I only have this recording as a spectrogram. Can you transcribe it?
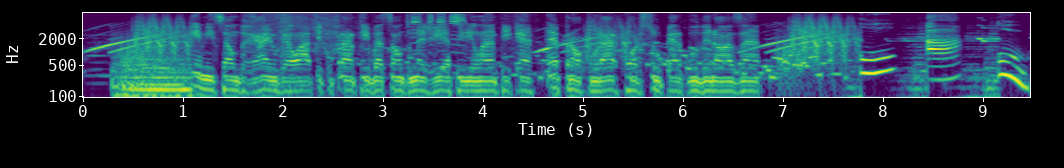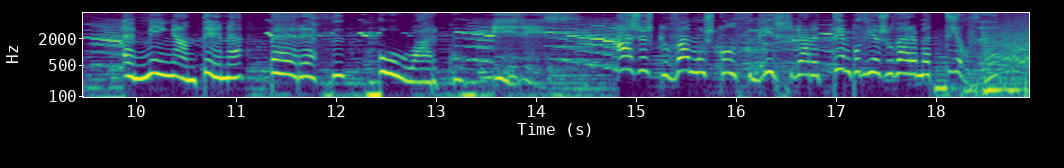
Emissão de raio galáctico para ativação de magia pirilâmpica. A procurar cor super poderosa. U, A, U. A minha antena parece o arco-íris. Achas que vamos conseguir chegar a tempo de ajudar a Matilde?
